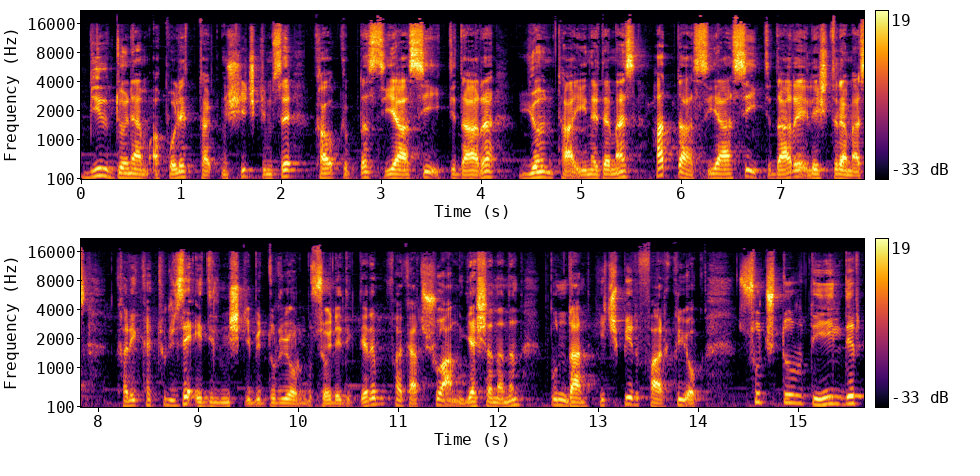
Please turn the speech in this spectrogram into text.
Bir dönem apolet takmış hiç kimse kalkıp da siyasi iktidara yön tayin edemez. Hatta siyasi iktidarı eleştiremez karikatürize edilmiş gibi duruyor bu söylediklerim fakat şu an yaşananın bundan hiçbir farkı yok. Suçtur değildir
